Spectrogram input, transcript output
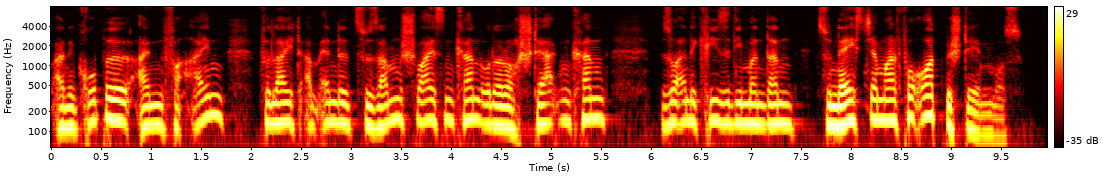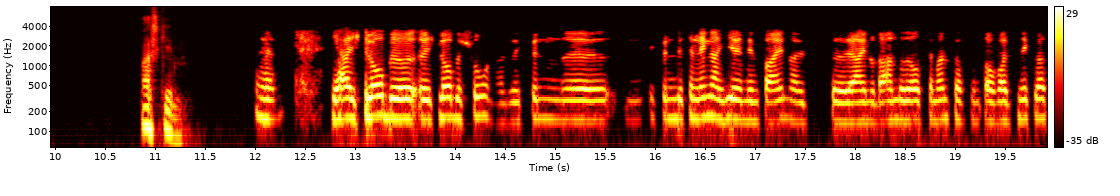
eine Gruppe, einen Verein vielleicht am Ende zusammenschweißen kann oder noch stärken kann? So eine Krise, die man dann zunächst ja mal vor Ort bestehen muss. Waschgeben. Ja, ich glaube, ich glaube schon. Also ich bin, äh, ich bin ein bisschen länger hier in dem Verein als äh, der ein oder andere aus der Mannschaft und auch als Niklas.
